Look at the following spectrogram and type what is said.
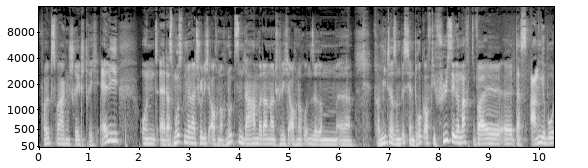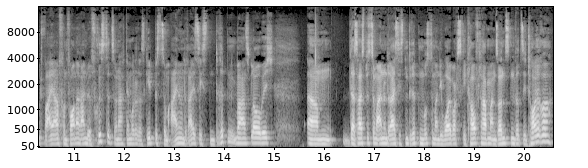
Volkswagen-Elli. Und äh, das mussten wir natürlich auch noch nutzen. Da haben wir dann natürlich auch noch unserem äh, Vermieter so ein bisschen Druck auf die Füße gemacht, weil äh, das Angebot war ja von vornherein befristet, so nach dem Motto, das geht bis zum 31.03. war es, glaube ich. Ähm, das heißt, bis zum 31.03. musste man die Wallbox gekauft haben, ansonsten wird sie teurer.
